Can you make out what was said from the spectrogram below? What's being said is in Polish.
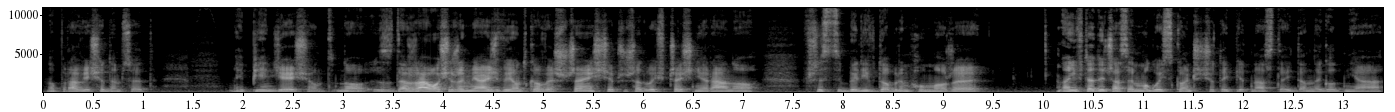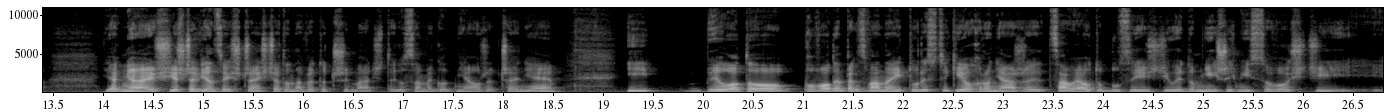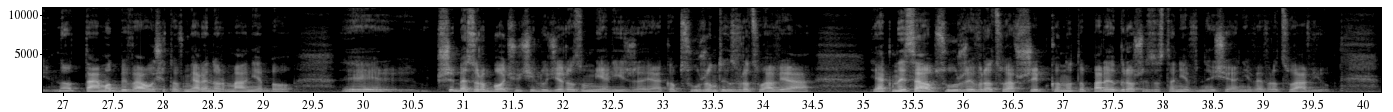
no prawie 750. No, zdarzało się, że miałeś wyjątkowe szczęście, przyszedłeś wcześnie rano, wszyscy byli w dobrym humorze, no i wtedy czasem mogłeś skończyć o tej 15 danego dnia jak miałeś jeszcze więcej szczęścia, to nawet otrzymać tego samego dnia orzeczenie. I było to powodem tak zwanej turystyki ochroniarzy, całe autobusy jeździły do mniejszych miejscowości, no tam odbywało się to w miarę normalnie, bo yy, przy bezrobociu ci ludzie rozumieli, że jak obsłużą tych z Wrocławia jak Nysa obsłuży Wrocław szybko, no to parę groszy zostanie w Nysie, a nie we Wrocławiu.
